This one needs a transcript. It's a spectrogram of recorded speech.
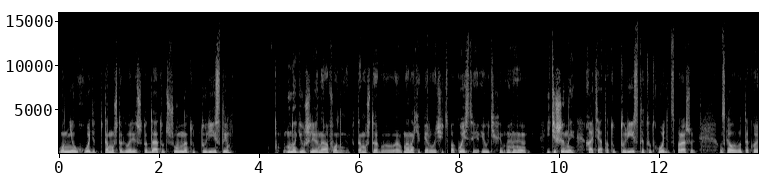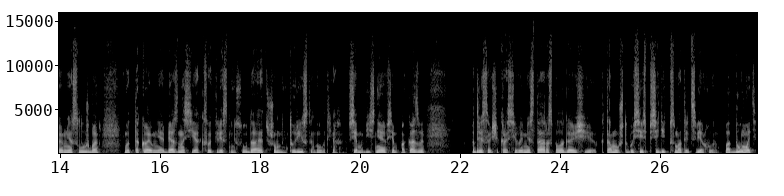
он не уходит, потому что говорит, что да, тут шумно, тут туристы. Многие ушли на Афон, потому что э, монахи в первую очередь спокойствия и, утих... и тишины хотят, а тут туристы, тут ходят, спрашивают. Он сказал, вот такая у меня служба, вот такая у меня обязанность, я свой крест несу, да, это шумные туристы, ну вот я всем объясняю, всем показываю потрясающе красивые места, располагающие к тому, чтобы сесть, посидеть, посмотреть сверху, подумать.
